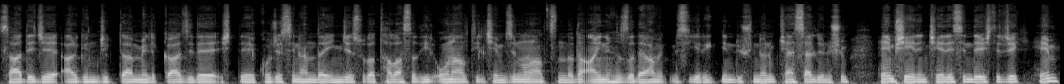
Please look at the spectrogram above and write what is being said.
sadece Argıncık'ta, Melik Gazi'de, işte Koca Sinan'da, İncesu'da, Talas'ta değil 16 ilçemizin 16'sında da aynı hızla devam etmesi gerektiğini düşünüyorum. Kentsel dönüşüm hem şehrin çevresini değiştirecek hem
